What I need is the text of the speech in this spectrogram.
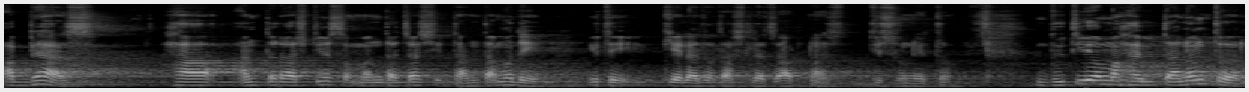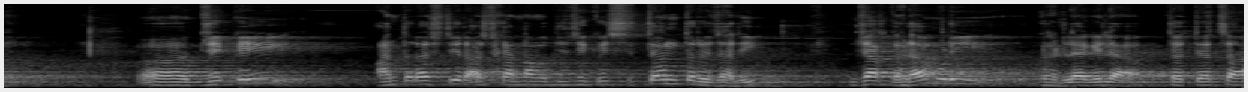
अभ्यास हा आंतरराष्ट्रीय संबंधाच्या सिद्धांतामध्ये इथे केला जात असल्याचं आपणास दिसून येतं. द्वितीय महायुद्धानंतर जे काही आंतरराष्ट्रीय राजकारणामध्ये जे काही स्थित्यांतरं झाली ज्या घडामोडी घडल्या गेल्या तर त्याचा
